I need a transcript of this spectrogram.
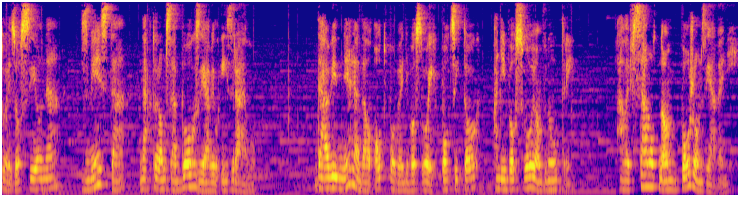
To je zo Silna, z miesta, na ktorom sa Boh zjavil Izraelu. Dávid nehľadal odpoveď vo svojich pocitoch ani vo svojom vnútri, ale v samotnom Božom zjavení.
